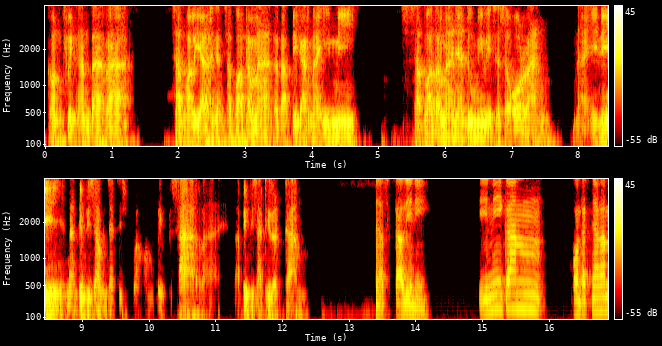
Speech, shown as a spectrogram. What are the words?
konflik antara satwa liar dengan satwa ternak, tetapi karena ini satwa ternaknya itu milik seseorang, nah ini nanti bisa menjadi sebuah konflik besar, tapi bisa diredam. Banyak sekali nih. Ini kan konteksnya kan,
